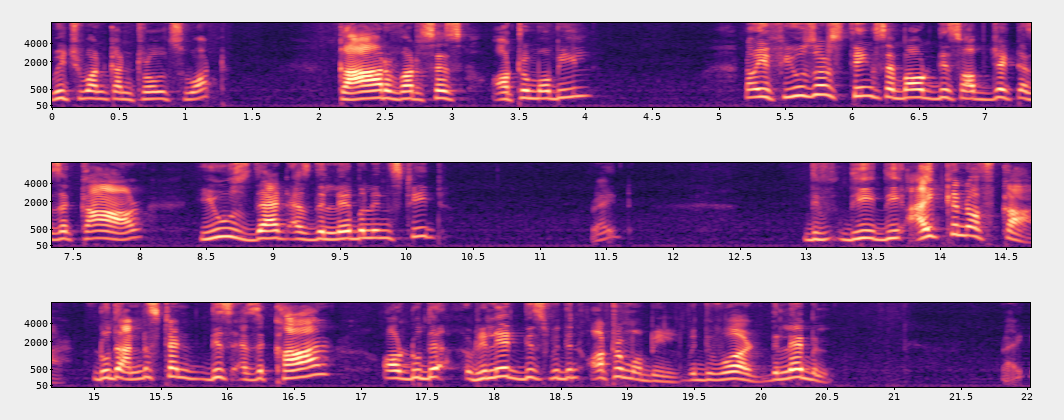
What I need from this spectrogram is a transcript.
which one controls what, car versus automobile. Now, if users thinks about this object as a car, use that as the label instead, right. The, the, the icon of car, do they understand this as a car or do they relate this with an automobile with the word the label right.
